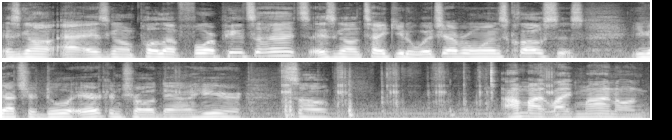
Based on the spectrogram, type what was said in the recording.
It's going uh, it's going to pull up four Pizza Huts. It's going to take you to whichever one's closest. You got your dual air control down here, so I might like mine on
